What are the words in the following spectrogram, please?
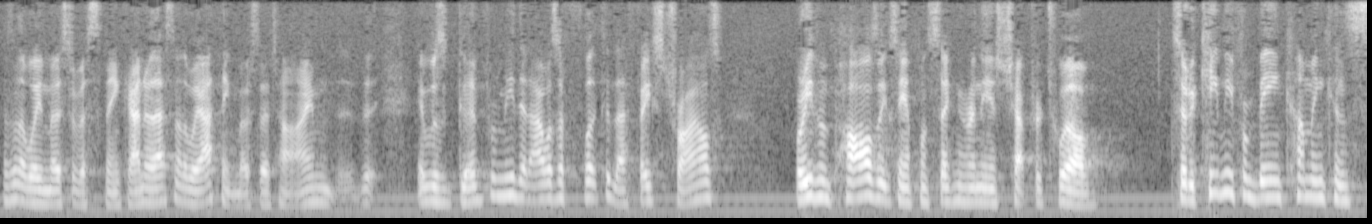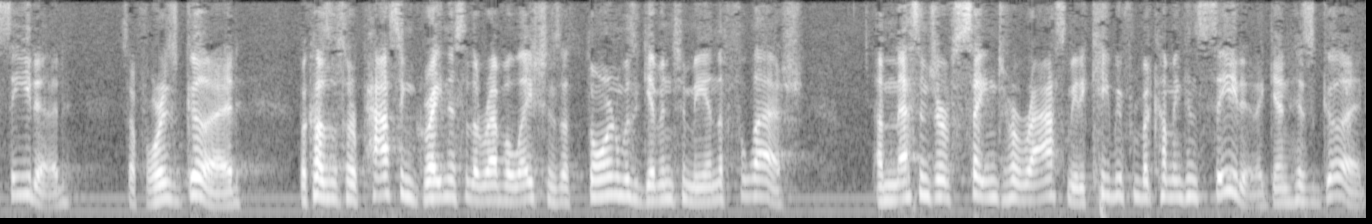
That's not the way most of us think. I know that's not the way I think most of the time. It was good for me that I was afflicted, that I faced trials. Or even Paul's example in 2 Corinthians chapter 12. So to keep me from becoming conceited, so for his good, because of the surpassing greatness of the revelations, a thorn was given to me in the flesh, a messenger of Satan to harass me, to keep me from becoming conceited. Again, his good.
